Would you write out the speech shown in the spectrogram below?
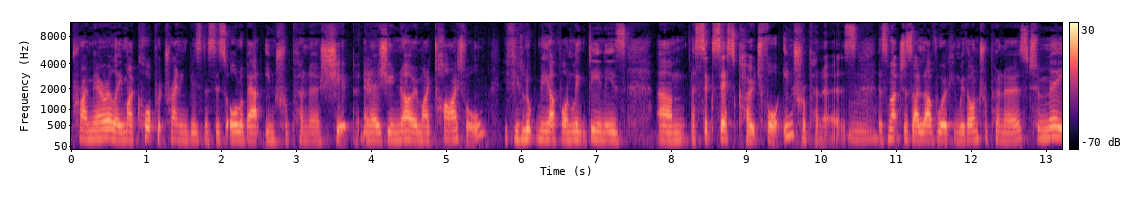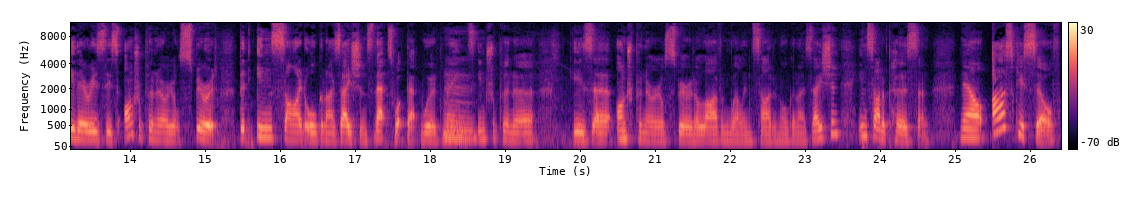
primarily, my corporate training business is all about entrepreneurship. And as you know, my title, if you look me up on LinkedIn, is um, a success coach for entrepreneurs. As much as I love working with entrepreneurs, to me, there is this intrapreneurial spirit, but inside organisations. That's what that word means. Intrapreneur is an intrapreneurial spirit alive and well inside an organisation, inside a person. Now, ask yourself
